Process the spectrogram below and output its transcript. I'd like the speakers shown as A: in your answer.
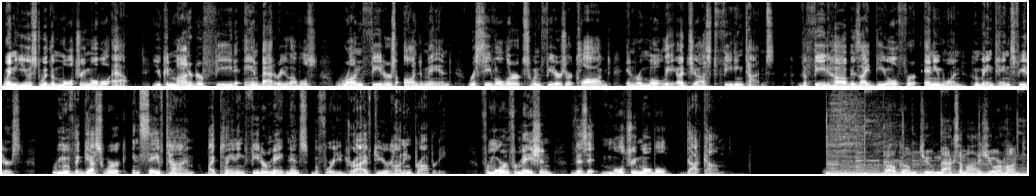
A: When used with the Moultrie mobile app, you can monitor feed and battery levels, run feeders on demand, receive alerts when feeders are clogged, and remotely adjust feeding times. The Feed Hub is ideal for anyone who maintains feeders. Remove the guesswork and save time by planning feeder maintenance before you drive to your hunting property. For more information, visit moultriemobile.com.
B: Welcome to Maximize Your Hunt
